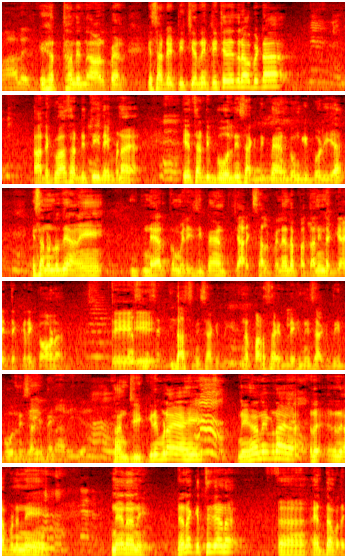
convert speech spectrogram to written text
ਕਮਾਲ ਹੈ ਜੀ। ਇਹ ਹੱਥਾਂ ਦੇ ਨਾਲ ਭੈਣ ਇਹ ਸਾਡੇ ਟੀਚਰ ਨੇ ਟੀਚਰ ਇਧਰ ਆਓ ਬੇਟਾ। ਆ ਦੇਖੋ ਆ ਸਾਡੀ ਧੀ ਨੇ ਬਣਾਇਆ। ਇਹ ਸਾਡੀ ਬੋਲ ਨਹੀਂ ਸਕਦੀ ਭੈਣ ਗੁੰਗੀ ਬੋਲੀ ਆ। ਇਹ ਸਾਨੂੰ ਲੁਧਿਆਣੇ ਨਹਿਰ ਤੋਂ ਮਿਲੀ ਸੀ ਭੈਣ 4 ਸਾਲ ਪਹਿਲਾਂ ਦਾ ਪਤਾ ਨਹੀਂ ਲੱਗਿਆ ਅੱਜ ਤੱਕ ਇਹ ਕੌਣ ਆ। ਤੇ ਇਹ ਦੱਸ ਨਹੀਂ ਸਕਦੀ। ਨਾ ਪੜ੍ਹ ਸਕਦੀ ਲਿਖ ਨਹੀਂ ਸਕਦੀ ਬੋਲ ਨਹੀਂ ਸਕਦੀ। ਹਾਂਜੀ ਕਿਹਨੇ ਬਣਾਇਆ ਇਹ? ਨੇਹਾ ਨੇ ਬਣਾਇਆ? ਆਪਣੇ ਨੇ। ਨੈਣਾ ਨੇ। ਨੈਣਾ ਕਿੱਥੇ ਜਾਣਾ? ਐਦਾਂ ਬੜੇ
